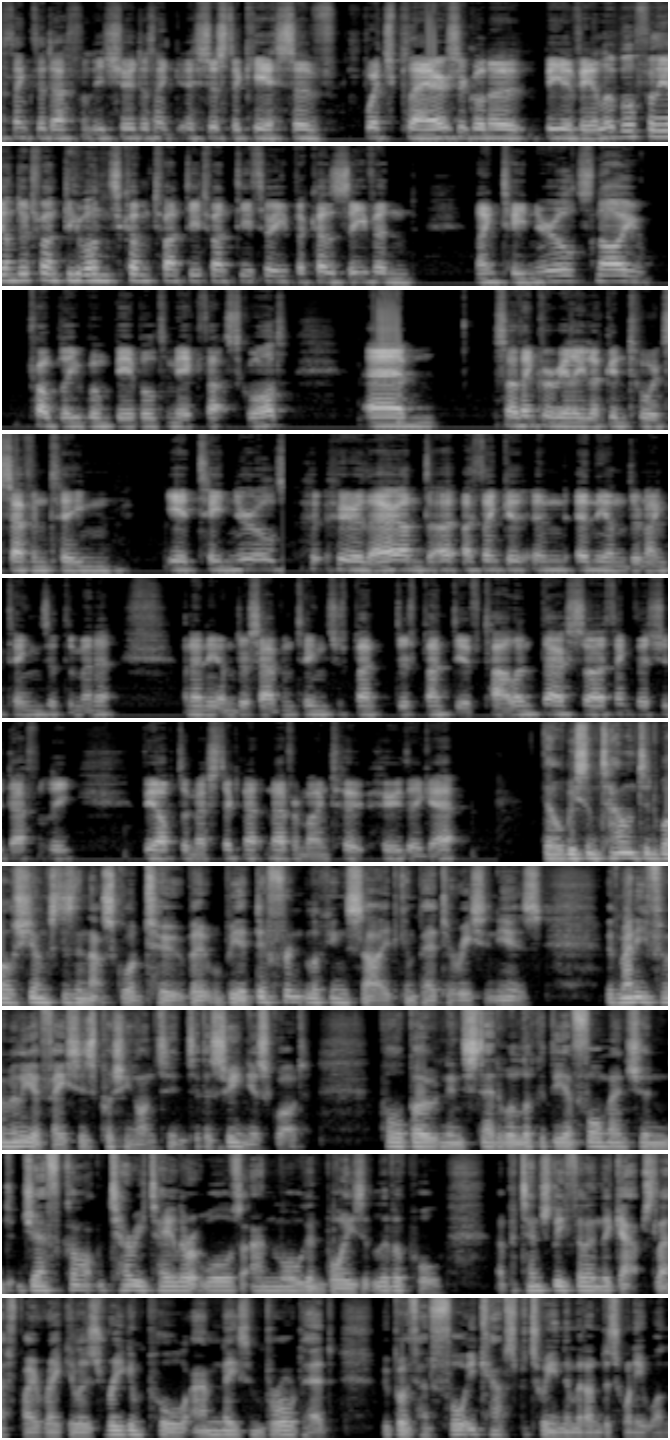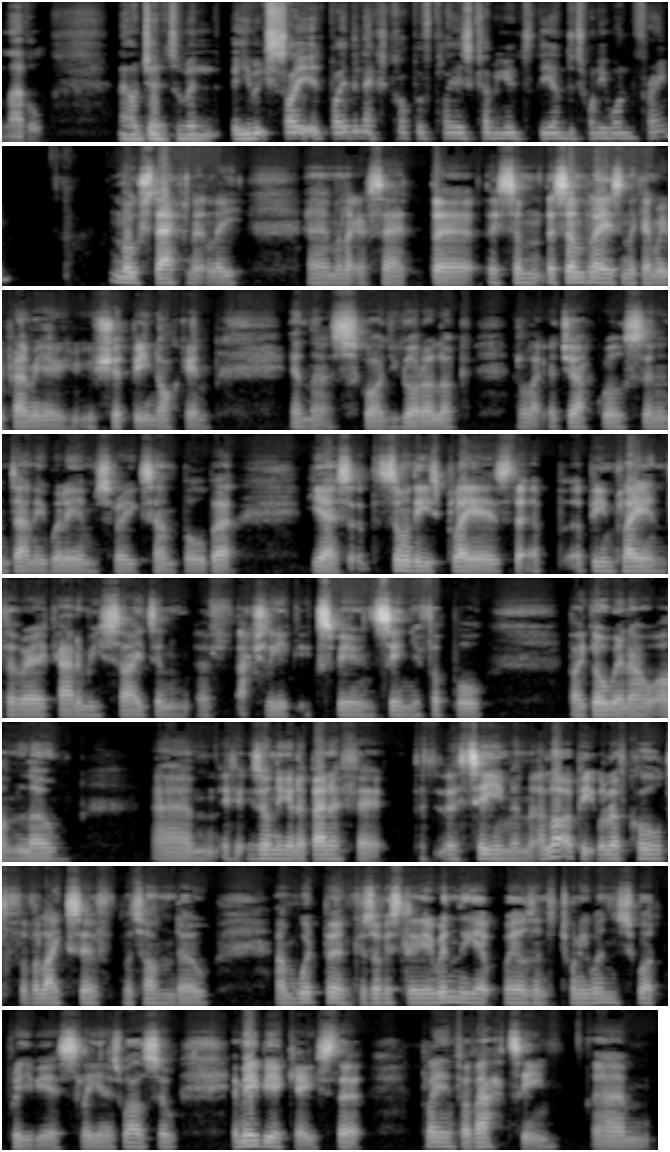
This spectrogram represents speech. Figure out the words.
I think they definitely should. I think it's just a case of which players are going to be available for the under 21s come 2023 because even 19 year olds now probably won't be able to make that squad. Um, so I think we're really looking towards 17, 18 year olds who are there, and I, I think in in the under 19s at the minute, and in the under 17s, there's plenty there's plenty of talent there. So I think they should definitely be optimistic. never mind who who they get. There will be some talented Welsh youngsters in that squad too, but it will be a different looking side compared to recent years, with many familiar faces pushing on to, into the senior squad. Paul Bowden instead will look at the aforementioned Jephcott, Terry Taylor at Wolves, and Morgan Boyes at Liverpool, and potentially filling the gaps left by regulars Regan Poole and Nathan Broadhead, who both had 40 caps between them at under 21 level. Now, gentlemen, are you excited by the next crop of players coming into the under 21 frame? Most definitely, um, and like I said, the, there's some there's some players in the Cymru Premier who should be knocking in that squad. You got to look at like a Jack Wilson and Danny Williams, for example, but yes, some of these players that have, been playing for their academy sides and have actually experienced senior football by going out on loan um, is only going to benefit the, the, team. And a lot of people have called for the likes of Matondo and Woodburn because obviously they were in the Wales under 21 squad previously as well. So it may be a case that playing for that team um,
